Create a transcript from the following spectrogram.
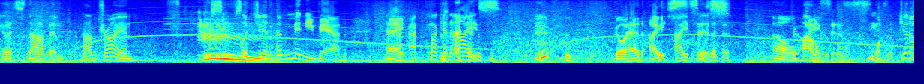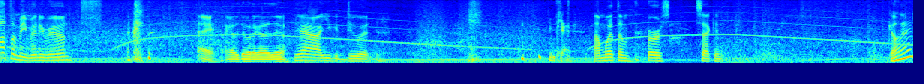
Gotta stop him. I'm trying. Seems legit. A minivan. Hey, Fucking ice. go ahead. Ice? ISIS. oh, oh. ISIS. Get off of me, minivan. Hey, I gotta do what I gotta do. Yeah, you could do it. Okay. I'm with him first, second. Go ahead.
